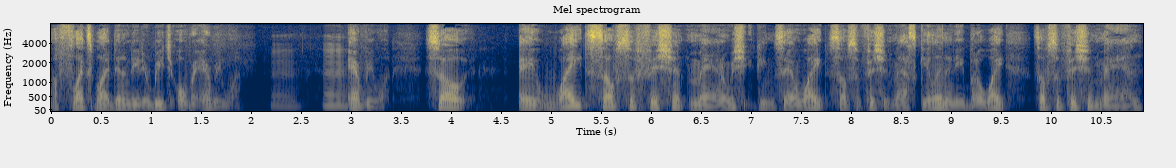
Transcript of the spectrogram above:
a flexible identity to reach over everyone, mm-hmm. everyone. So, a white self-sufficient man, or we you can say a white self-sufficient masculinity, but a white self-sufficient man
